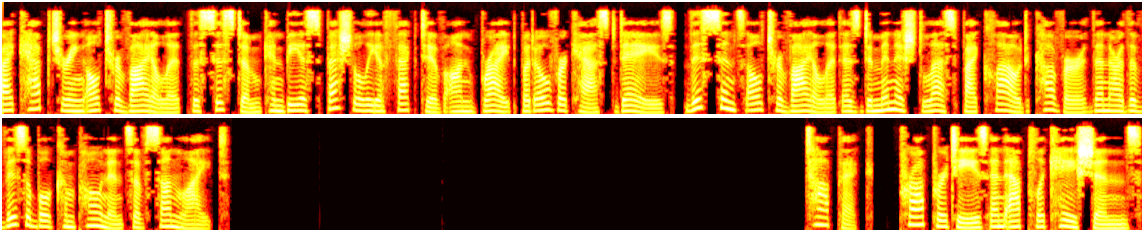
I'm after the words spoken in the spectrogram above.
By capturing ultraviolet the system can be especially effective on bright but overcast days, this since ultraviolet is diminished less by cloud cover than are the visible components of sunlight. Properties and applications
